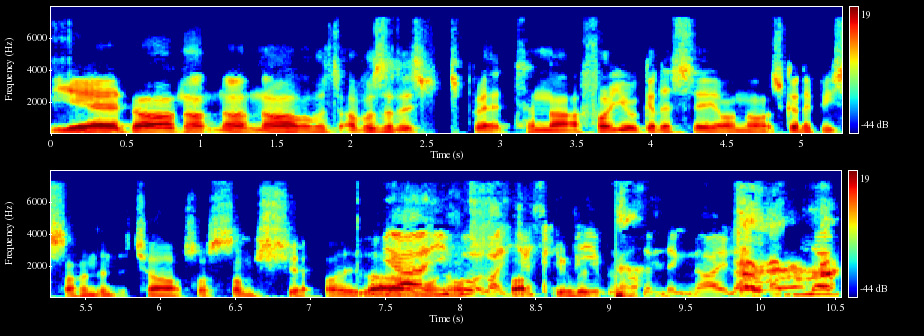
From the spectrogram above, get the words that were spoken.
Yeah, no, no, no, no. I was, I wasn't expecting that. I thought you were gonna say, "Oh no, it's gonna be something in the charts or some shit like that." Yeah, you oh, thought like Justin Bieber or something. No, like I love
